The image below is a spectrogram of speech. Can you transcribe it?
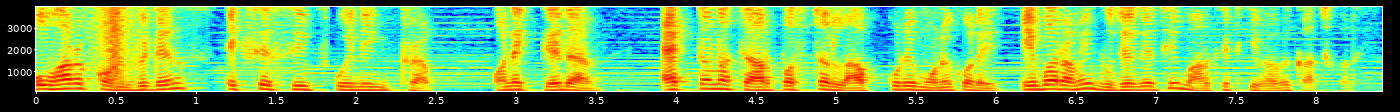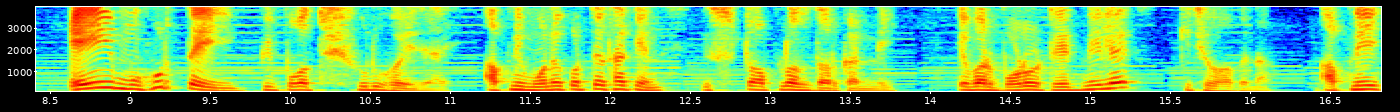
ওভার কনফিডেন্স এক্সেসিভ উইনিং ট্র্যাপ অনেক ট্রেডার একটানা চার পাঁচটা লাভ করে মনে করে, এবার আমি বুঝে গেছি মার্কেট কীভাবে কাজ করে। এই মুহূর্তেই বিপদ শুরু হয়ে যায়। আপনি মনে করতে থাকেন স্টপ লস দরকার নেই। এবার বড় ট্রেড নিলে কিছু হবে না। আপনি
